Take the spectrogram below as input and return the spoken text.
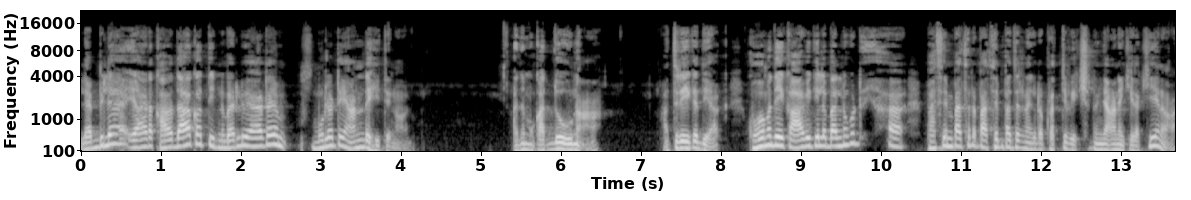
ලැබිලා එයාට කවදාකවත් ඉන්න බැරිලු එයාට මුලට යන්න හිතෙනවලු. අද මොකද්ද වුණා? අතිරේක දෙයක්. කොහොමද ඒක ආවේ කියලා බලනකොට යා පස්සෙන් පස්සට පස්සෙන් පස්සට නේද ප්‍රතිවික්ෂණ ඥාන කියලා කියනවා.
